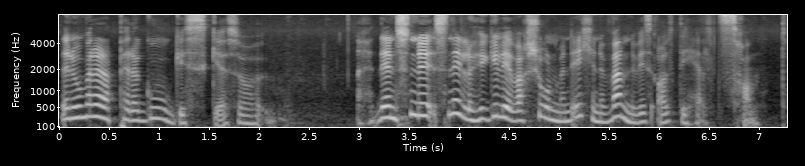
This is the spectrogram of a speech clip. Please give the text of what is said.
Det er noe med det der pedagogiske som Det er en snill og hyggelig versjon, men det er ikke nødvendigvis alltid helt sant.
